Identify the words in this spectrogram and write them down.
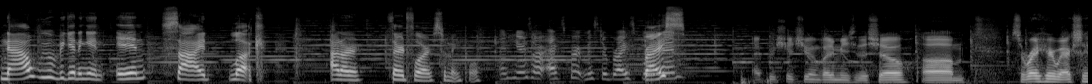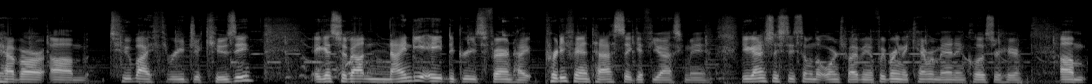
Now we will be getting an inside look at our third floor swimming pool. And here's our expert, Mr. Bryce. Bryce? I appreciate you inviting me to the show. Um, So right here we actually have our um, two by three jacuzzi. It gets to about 98 degrees Fahrenheit. Pretty fantastic if you ask me. You can actually see some of the orange piping. If we bring the cameraman in closer here, um,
